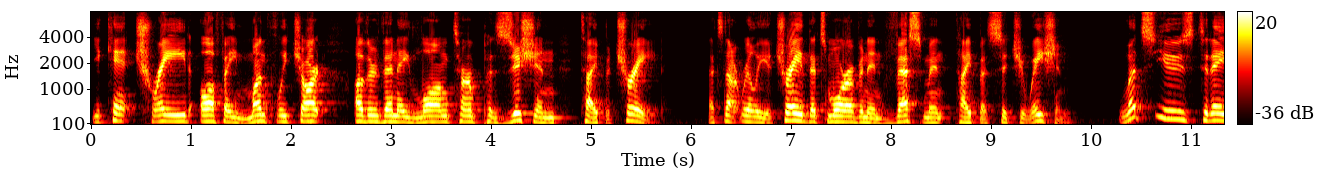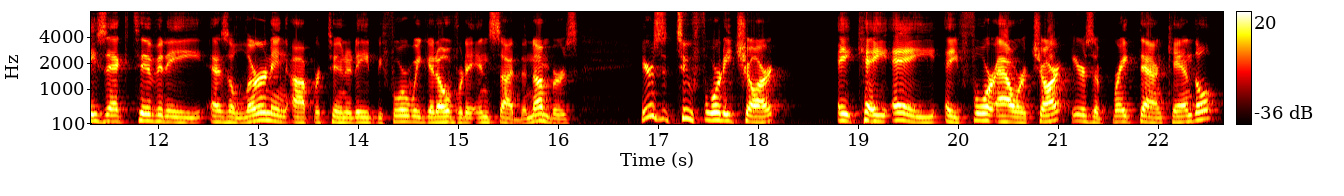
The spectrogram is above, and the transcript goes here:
You can't trade off a monthly chart other than a long term position type of trade. That's not really a trade, that's more of an investment type of situation. Let's use today's activity as a learning opportunity before we get over to inside the numbers. Here's a 240 chart, aka a four hour chart. Here's a breakdown candle.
